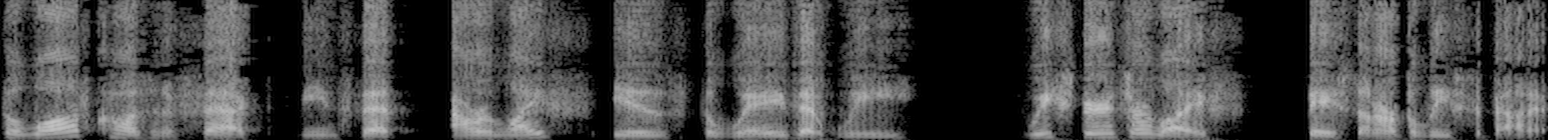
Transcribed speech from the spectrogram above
the law of cause and effect means that our life is the way that we, we experience our life based on our beliefs about it.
